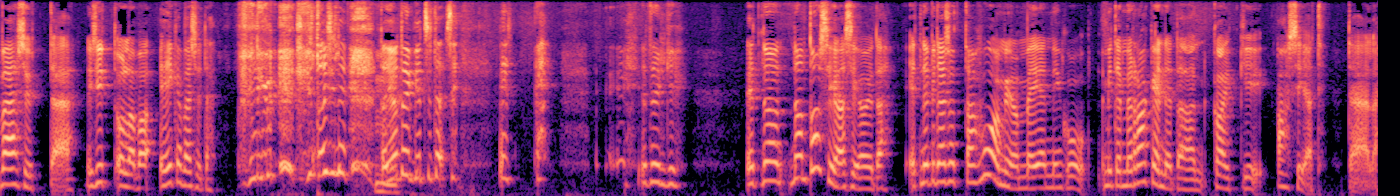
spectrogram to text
väsyttää, niin sitten ollaan vaan, eikä väsytä. Niin tai, sille, mm. tai jotenkin, että sitä, se, et, jotenkin, että ne on, ne on tosiasioita, että ne pitäisi ottaa huomioon meidän, niin kuin, miten me rakennetaan kaikki asiat täällä.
